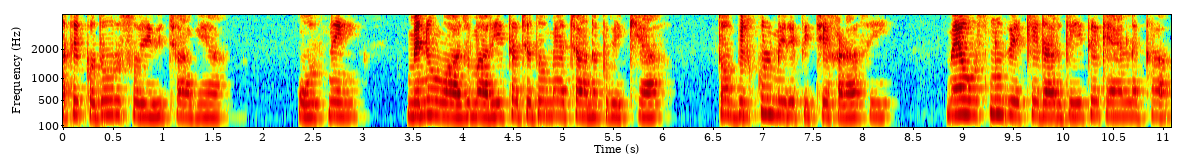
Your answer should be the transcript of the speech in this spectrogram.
ਅਤੇ ਕਦੋਂ ਰਸੋਈ ਵਿੱਚ ਆ ਗਿਆ। ਉਸ ਨੇ ਮੈਨੂੰ ਆਵਾਜ਼ ਮਾਰੀ ਤਾਂ ਜਦੋਂ ਮੈਂ ਅਚਾਨਕ ਵੇਖਿਆ ਤਾਂ ਉਹ ਬਿਲਕੁਲ ਮੇਰੇ ਪਿੱਛੇ ਖੜ੍ਹਾ ਸੀ। ਮੈਂ ਉਸ ਨੂੰ ਵੇਖ ਕੇ ਡਰ ਗਈ ਅਤੇ ਕਹਿਣ ਲੱਗਾ,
